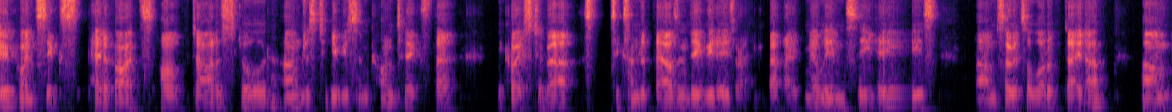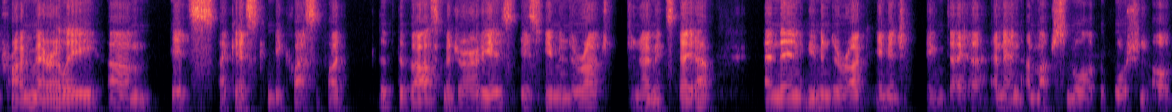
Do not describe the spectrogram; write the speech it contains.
2.6 petabytes of data stored. Um, just to give you some context, that equates to about 600,000 DVDs, or I think about 8 million CDs. Um, so it's a lot of data. Um, primarily, um, it's, I guess, can be classified, the, the vast majority is, is human-derived genomics data and then human-derived imaging data, and then a much smaller proportion of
